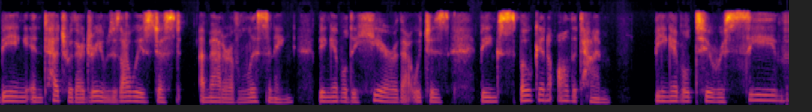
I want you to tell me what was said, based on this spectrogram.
being in touch with our dreams is always just a matter of listening, being able to hear that which is being spoken all the time, being able to receive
